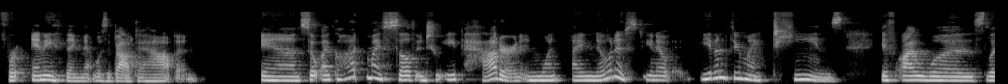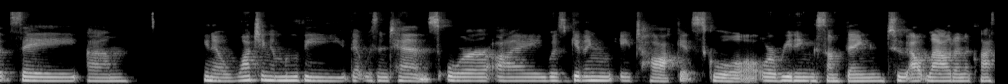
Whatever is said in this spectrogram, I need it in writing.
for anything that was about to happen. And so i got myself into a pattern and when i noticed you know even through my teens if i was let's say um, you know, watching a movie that was intense, or I was giving a talk at school or reading something to out loud in a class,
